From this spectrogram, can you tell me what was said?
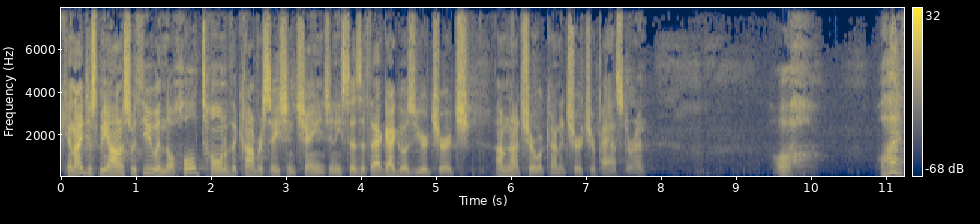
Can I just be honest with you? And the whole tone of the conversation changed. And he says, If that guy goes to your church, I'm not sure what kind of church you're pastoring. Oh, what?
